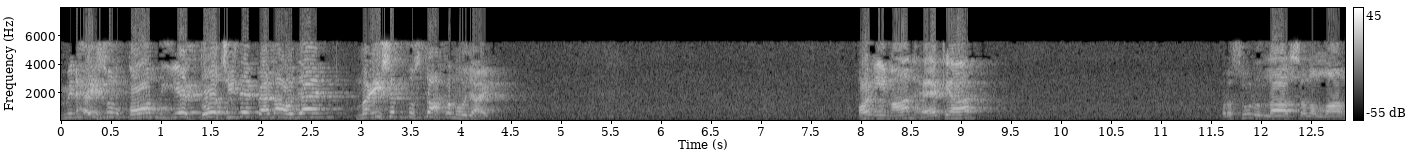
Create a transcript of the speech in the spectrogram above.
من حیث القوم یہ دو چیزیں پیدا ہو جائیں، معیشت مستحکم ہو جائے۔ اور ایمان ہے کیا؟ رسول اللہ صلی اللہ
